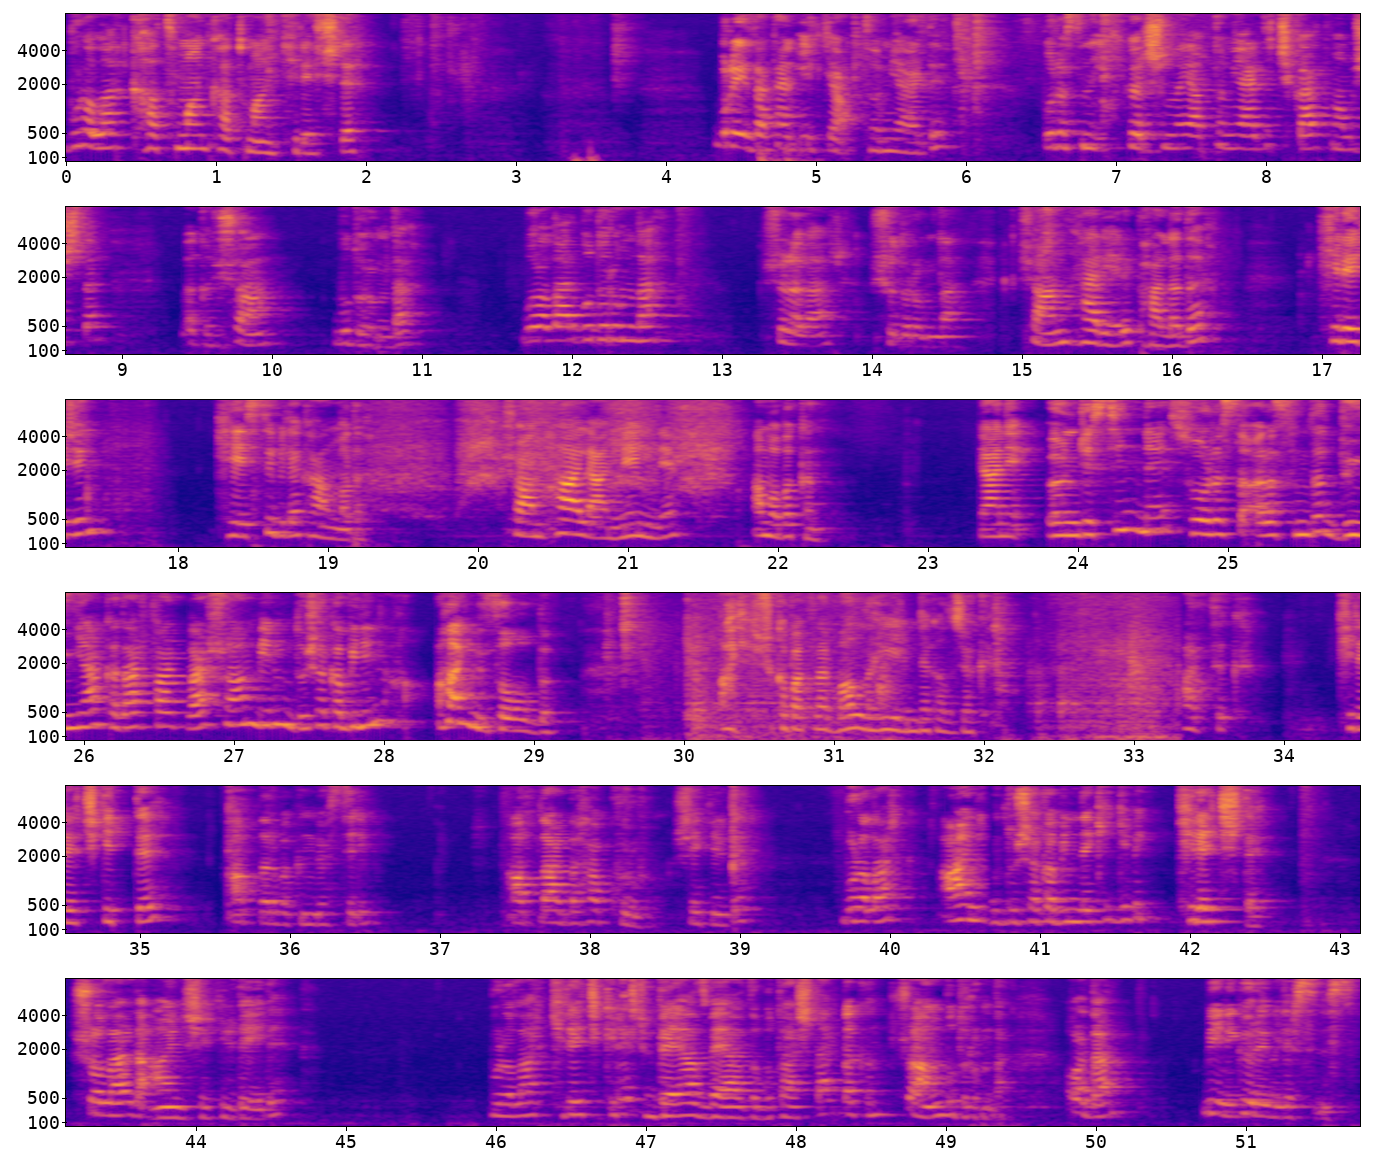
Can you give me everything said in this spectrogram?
Buralar katman katman kireçli. Burayı zaten ilk yaptığım yerdi. Burasını iki karışımla yaptığım yerde çıkartmamıştı. Bakın şu an bu durumda. Buralar bu durumda. Şuralar şu durumda. Şu an her yeri parladı. Kirecin kesi bile kalmadı. Şu an hala nemli. Ama bakın. Yani öncesinle sonrası arasında dünya kadar fark var. Şu an benim duşakabinin aynısı oldu. Ay şu kapaklar vallahi elimde kalacak. Artık kireç gitti. Altları bakın göstereyim. Altlar daha kuru şekilde. Buralar aynı duşakabindeki gibi kireçti. Şuralar da aynı şekildeydi. Buralar kireç kireç beyaz beyazdı bu taşlar. Bakın şu an bu durumda. Oradan beni görebilirsiniz.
